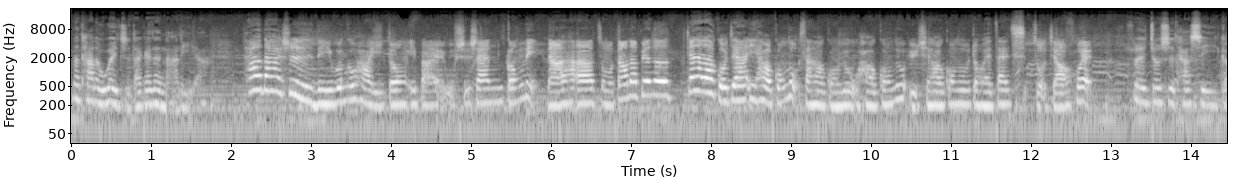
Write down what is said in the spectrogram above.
那它的位置大概在哪里呀？它大概是离温哥华以东一百五十三公里。那它怎么到那边呢？加拿大国家一号公路、三号公路、五号公路与七号公路都会在此做交汇。所以就是它是一个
